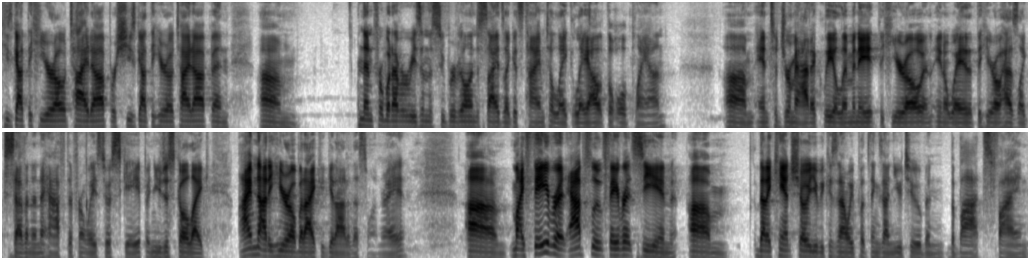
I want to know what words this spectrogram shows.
he's got the hero tied up, or she's got the hero tied up, and um, And then for whatever reason, the supervillain decides like it's time to like lay out the whole plan. Um, and to dramatically eliminate the hero in, in a way that the hero has like seven and a half different ways to escape. And you just go like, I'm not a hero, but I could get out of this one, right? Um, my favorite, absolute favorite scene um, that I can't show you because now we put things on YouTube and the bots find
